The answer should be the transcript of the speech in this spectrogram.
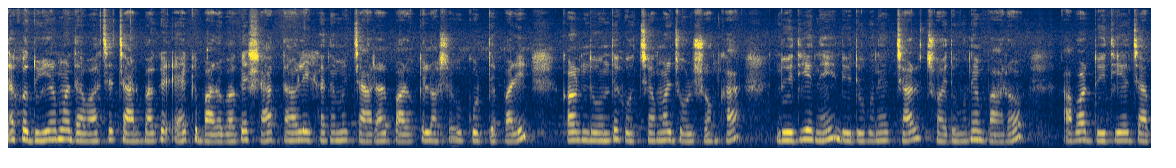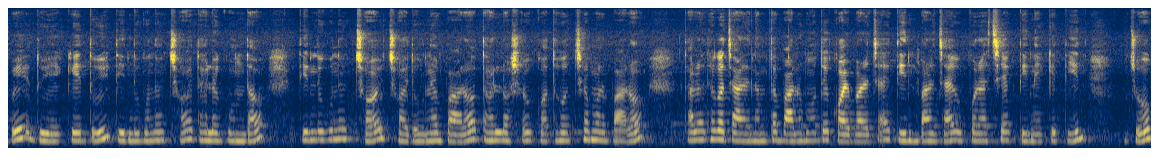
দেখো, দুই আমার দেওয়া আছে চার ভাগের এক, বারো ভাগের সাত। তাহলে এখানে আমি চার আর বারোকে লসাগু করতে পারি। কারণ দুগুণতে হচ্ছে আমার জোর সংখ্যা। দুই দিয়ে নেই, দুই দুগুণে চার, ছয় দুগুণে বারো। আবার দুই দিয়ে যাবে দুই একে দুই, তিন দুগুণে ছয়, তাহলে গুণ দাও। তিন দুগুণে ছয় ছয় দুগুণে বারো, তাহলে লসাগু কত হচ্ছে আমার বারো? তাহলে দেখো চারের নামটা বারোর মধ্যে কয়বার যায়? তিনবার যায়, উপরে আছে এক, তিন একে তিন, যোগ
